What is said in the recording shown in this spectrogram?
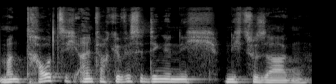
man traut sich einfach gewisse Dinge nicht, nicht zu sagen.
